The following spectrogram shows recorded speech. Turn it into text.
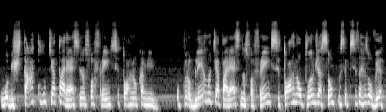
O obstáculo que aparece na sua frente se torna o caminho. O problema que aparece na sua frente se torna o plano de ação que você precisa resolver.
